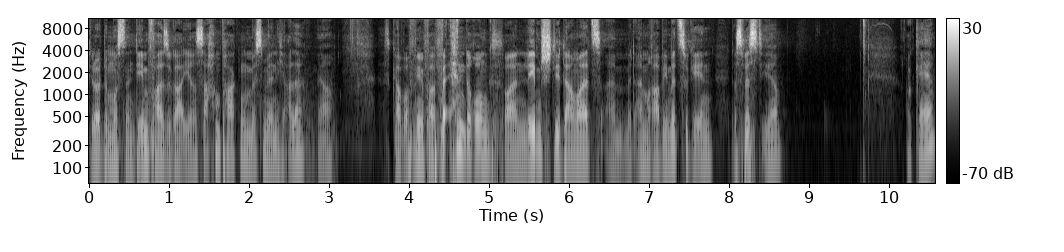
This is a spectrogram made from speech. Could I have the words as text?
Die Leute mussten in dem Fall sogar ihre Sachen packen, müssen wir nicht alle, ja. Es gab auf jeden Fall Veränderungen. Es war ein Lebensstil damals, mit einem Rabbi mitzugehen. Das wisst ihr. Okay?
